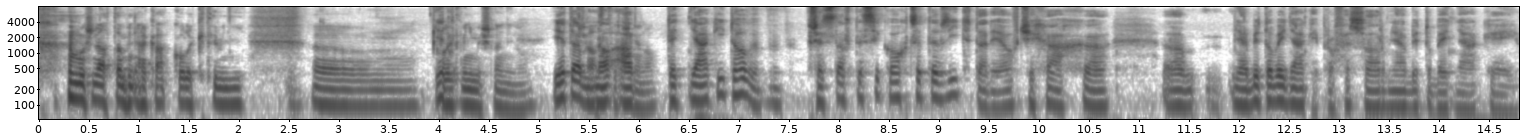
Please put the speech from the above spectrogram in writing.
možná tam nějaká kolektivní, um, kolektivní je, myšlení. No. Je tam, no a no. teď nějaký toho, představte si, koho chcete vzít tady jo, v Čechách. Eh, eh, měl by to být nějaký profesor, měl by to být nějaký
